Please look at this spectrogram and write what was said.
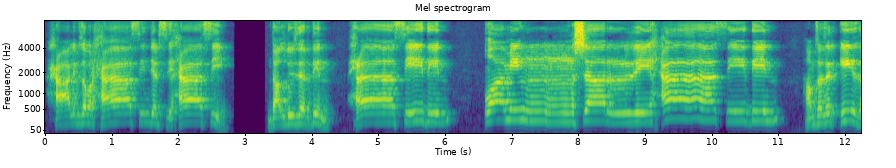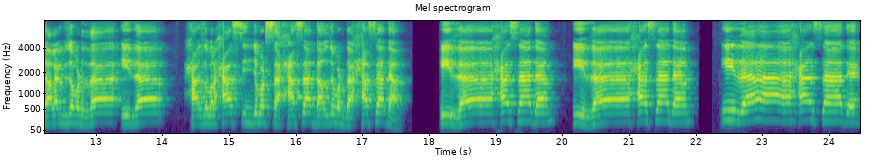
حالب زبر حاسين جرسي حاسي দাল দুই জের দিন হা সি দিন ওয়া মিং শার রি হাসিদিন হামজা জের ই দাল আলিফ জবর দা ইদা হা জবর হা সিন জবর সা হাসা দাল জবর দা হাসাদা ইদা হাসাদা ইদা হাসাদা إذا حسد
